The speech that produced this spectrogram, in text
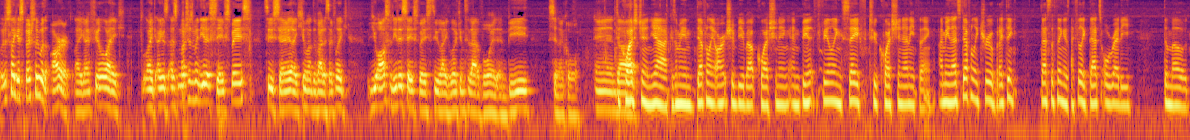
just like especially with art, like I feel like like I guess as much as we need a safe space to say like he'll not divide us, I feel like you also need a safe space to like look into that void and be cynical. And to uh, question yeah because i mean definitely art should be about questioning and be, feeling safe to question anything. I mean that's definitely true but i think that's the thing is i feel like that's already the mode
